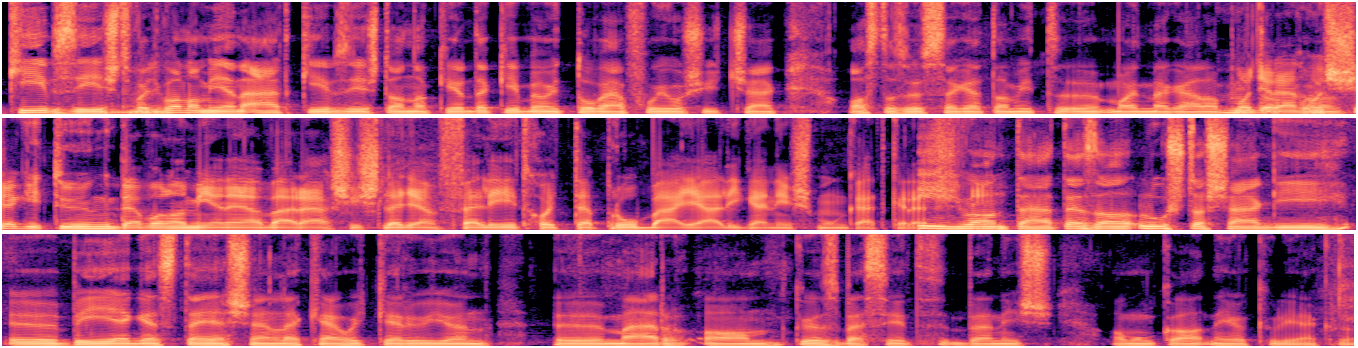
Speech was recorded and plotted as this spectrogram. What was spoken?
képzést, vagy valamilyen átképzést annak érdekében, hogy tovább folyosítsák azt az összeget, amit majd megállapítanak. Magyarán, hogy segítünk, de valamilyen elvárás is legyen felét, hogy te próbáljál igenis munkát keresni. Így van, tehát ez a lustasági bélyeg, ez teljesen le kell, hogy kerüljön már a közbeszédben is a munkanélküliekről.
